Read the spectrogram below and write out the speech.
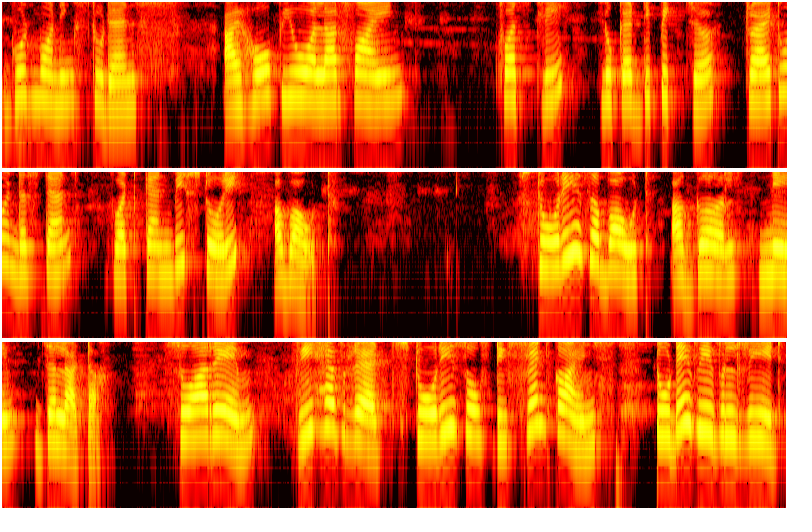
Good morning, students. I hope you all are fine. Firstly, look at the picture. Try to understand what can be story about. Story is about a girl named Zlata. So, our aim, we have read stories of different kinds. Today, we will read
